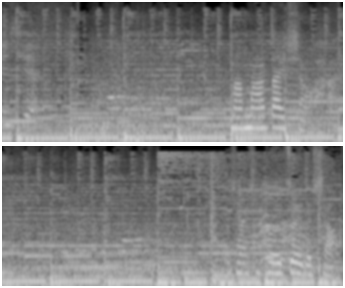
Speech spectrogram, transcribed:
谢谢。妈妈带小孩，而且还是喝醉的小孩。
